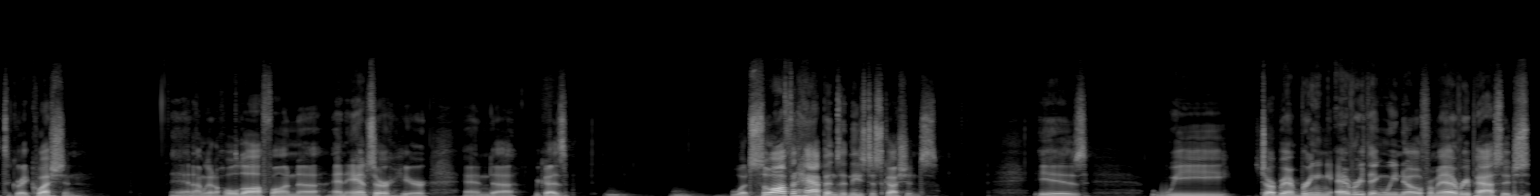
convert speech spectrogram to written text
That's a great question. and I'm going to hold off on uh, an answer here, and uh, because what so often happens in these discussions is we start bringing everything we know from every passage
